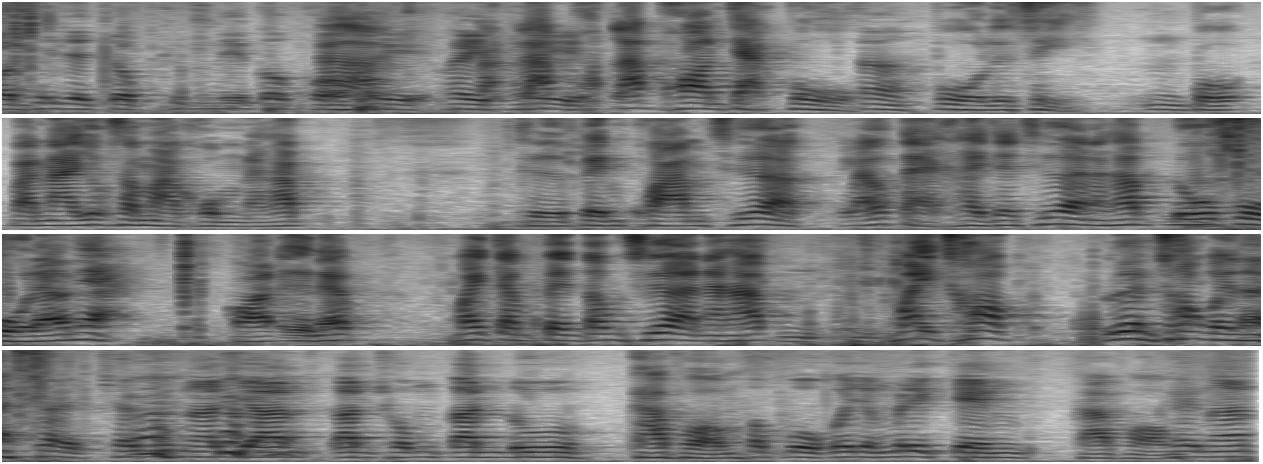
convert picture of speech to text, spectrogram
ก่อนที่จะจบคลิปนี้ก็ขอให้ให้อ่ารับให้รับพรจากปู่เออปู่ฤาษีอืมปู่ปนายกสมาคมนะครับ คือเป็นความเชื่อแล้วแต่ใครจะเชื่อนะครับ ดูปู่แล้วเนี่ย ก่อนอื่นนะครับไม่จำเป็นต้องเชื่อนะครับ ไม่ชอบเลื่อนช่องไปเลยใช่ใช้วิญญาณการชมการดูครับผมพ่อปู่ก็ยังไม่ได้เก่งครับผมแค่นั้น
